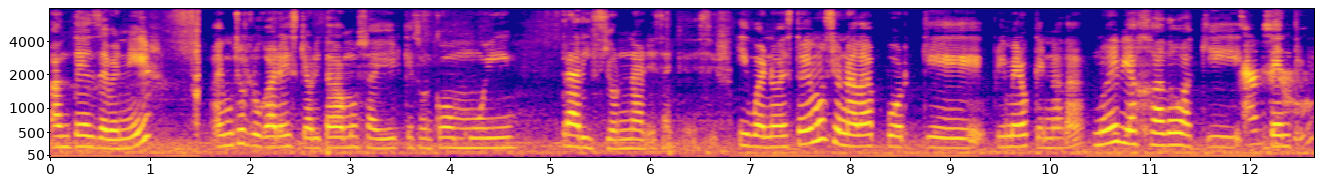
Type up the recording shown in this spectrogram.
antes de venir. Hay muchos lugares que ahorita vamos a ir que son como muy tradicionales, hay que decir. Y bueno, estoy emocionada porque, primero que nada, no he viajado aquí dentro.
